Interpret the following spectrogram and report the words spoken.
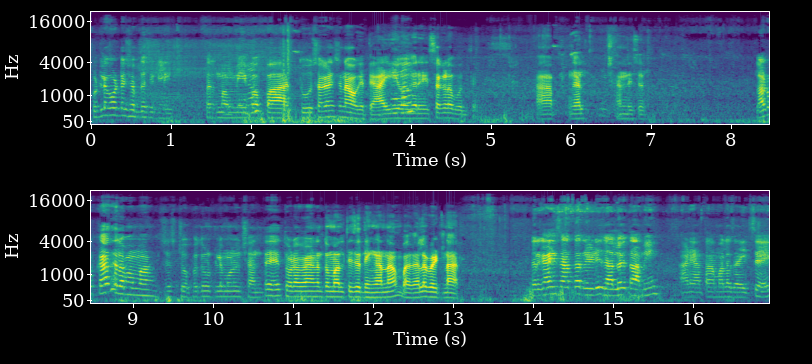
कुठले कुठले शब्द शिकली? परत मम्मी पप्पा तू सगळ्यांचे नाव घेते आई वगैरे सगळं बोलते. हा घाल छान दिसेल लाडू काय झाला मामा? जस्ट झोपेतून उठले म्हणून शांत आहे. थोड्या वेळानं तुम्हाला तिचं धिंगाणा बघायला भेटणार. तर काहीच आता रेडी झालोय आम्ही. आणि आता आम्हाला जायचंय.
